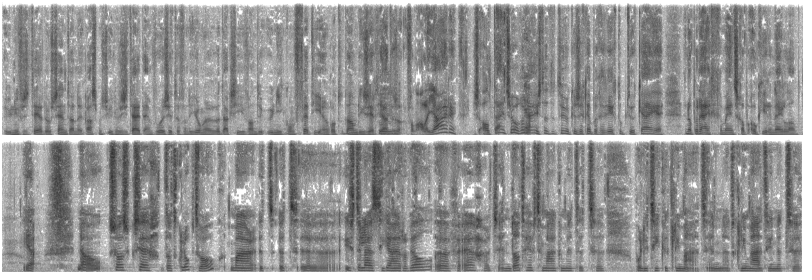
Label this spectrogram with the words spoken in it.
universitair docent aan de Erasmus Universiteit... en voorzitter van de jongere redactie van de Unie Confetti in Rotterdam. Die zegt, ja, het is van alle jaren. Het is altijd zo geweest ja. dat de Turken zich hebben gericht op Turkije... en op hun eigen gemeenschap, ook hier in Nederland. Ja, nou, zoals ik zeg, dat klopt ook. Maar het, het uh, is de laatste jaren wel uh, verergerd. En dat heeft te maken met het uh, politieke klimaat. En het klimaat in het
